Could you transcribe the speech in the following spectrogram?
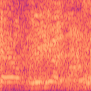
Carol. You're good.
